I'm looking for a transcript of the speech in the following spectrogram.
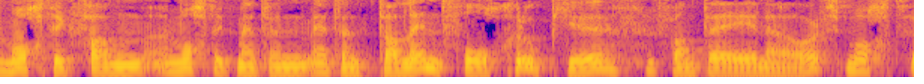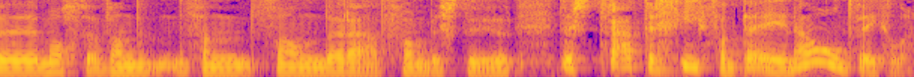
mocht ik, van, mocht ik met, een, met een talentvol groepje van TNO'ers, mocht, uh, mochten van, van, van de raad van bestuur de strategie van TNO ontwikkelen.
